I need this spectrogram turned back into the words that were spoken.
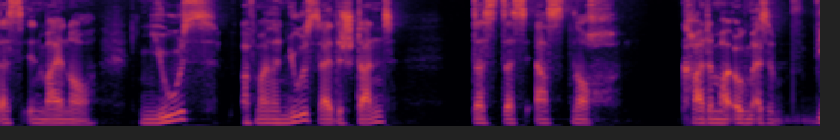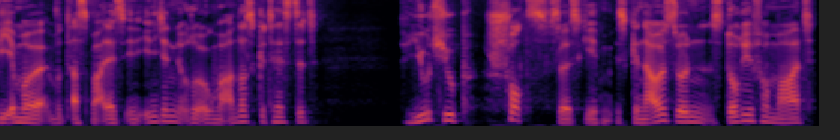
dass in meiner News, auf meiner News-Seite stand, dass das erst noch gerade mal irgendwie, also wie immer wird erstmal alles in Indien oder irgendwo anders getestet. YouTube Shorts soll es geben. Ist genau so ein Story-Format.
